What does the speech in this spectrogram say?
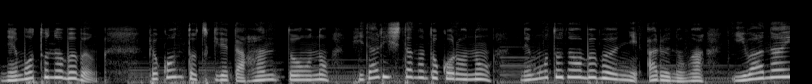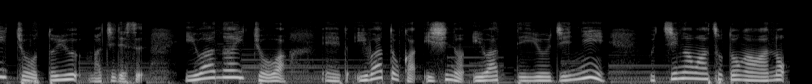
根元の部分、ぴょこんと突き出た半島の左下のところの根元の部分にあるのが岩内町という町です。岩内町は、えーと、岩とか石の岩っていう字に内側外側の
